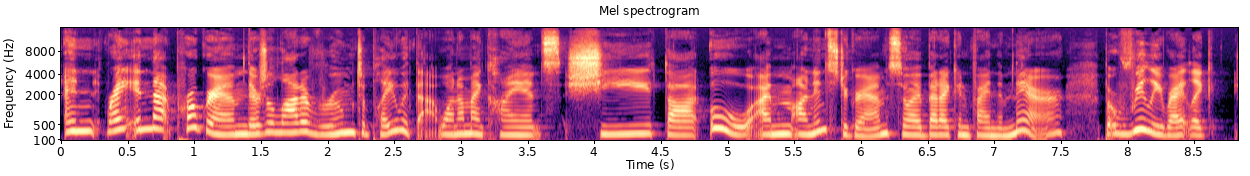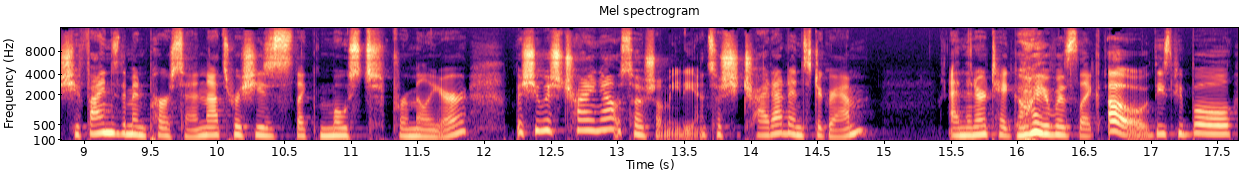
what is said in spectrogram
And right in that program, there's a lot of room to play with that. One of my clients, she thought, oh, I'm on Instagram, so I bet I can find them there. But really, right, like she finds them in person. That's where she's like most familiar. But she was trying out social media. And so she tried out Instagram. And then her takeaway was like, oh, these people,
